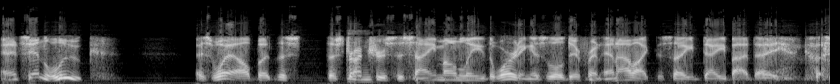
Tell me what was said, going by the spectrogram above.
and it's in Luke as well. But the the structure is the same, only the wording is a little different. And I like to say day by day because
